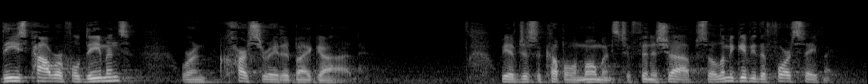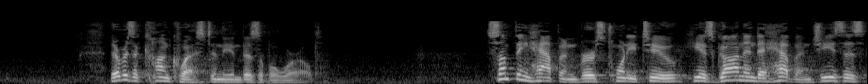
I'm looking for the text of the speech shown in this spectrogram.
These powerful demons were incarcerated by God. We have just a couple of moments to finish up. So let me give you the fourth statement. There was a conquest in the invisible world. Something happened, verse 22. He has gone into heaven. Jesus,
